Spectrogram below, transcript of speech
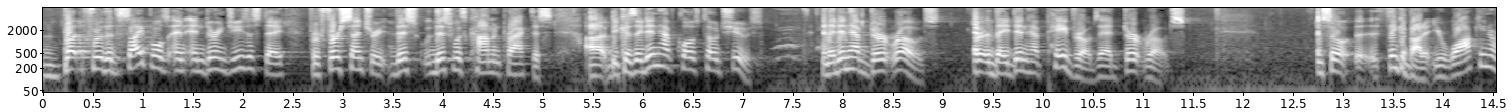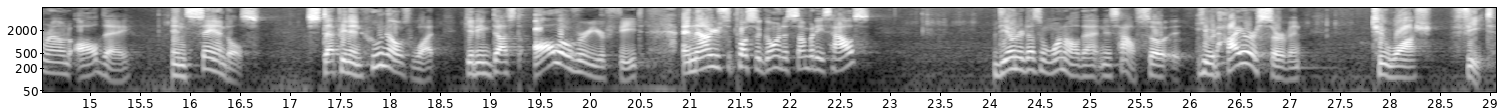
But for the disciples and, and during Jesus' day, for first century, this, this was common practice uh, because they didn't have closed toed shoes and they didn't have dirt roads, or they didn't have paved roads, they had dirt roads. And so uh, think about it. You're walking around all day in sandals, stepping in who knows what, getting dust all over your feet, and now you're supposed to go into somebody's house? The owner doesn't want all that in his house. So he would hire a servant to wash feet.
